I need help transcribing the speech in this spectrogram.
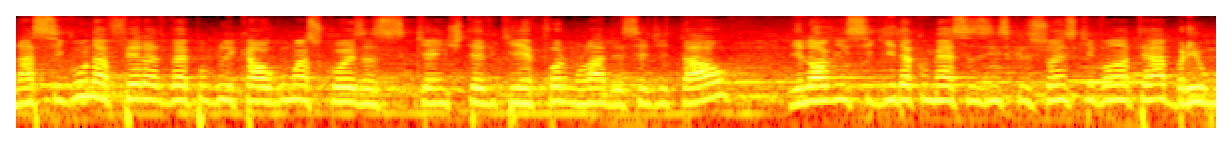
Na segunda-feira vai publicar algumas coisas que a gente teve que reformular desse edital. E logo em seguida começa as inscrições que vão até abril.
